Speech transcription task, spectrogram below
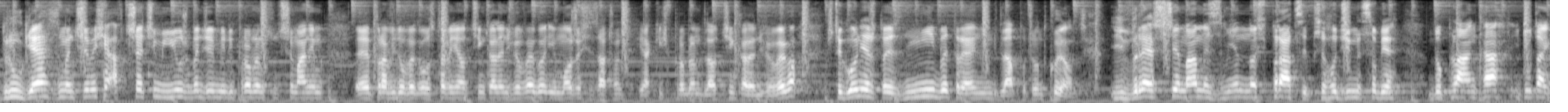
drugie, zmęczymy się, a w trzecim już będziemy mieli problem z utrzymaniem e, prawidłowego ustawienia odcinka lędźwiowego i może się zacząć jakiś problem dla odcinka lędźwiowego, szczególnie, że to jest niby trening dla początkujących. I wreszcie mamy zmienność pracy, przechodzimy sobie do planka i tutaj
